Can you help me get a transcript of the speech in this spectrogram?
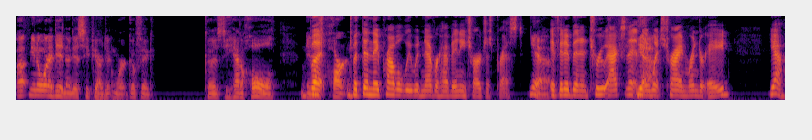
Uh, you know what I did? And I did CPR. Didn't work. Go fig. Because he had a hole in but his heart. but then they probably would never have any charges pressed. yeah, If it had been a true accident and Yeah. they went to try and render aid, yeah,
